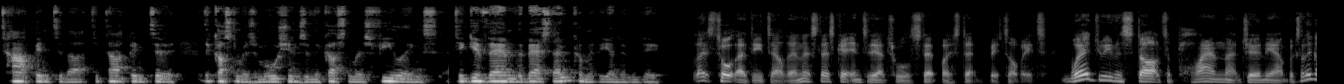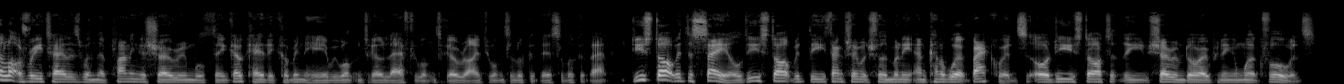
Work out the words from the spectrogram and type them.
tap into that, to tap into the customer's emotions and the customer's feelings to give them the best outcome at the end of the day let's talk that detail then. Let's let's get into the actual step by step bit of it. Where do you even start to plan that journey out? Because I think a lot of retailers, when they're planning a showroom, will think, okay, they come in here, we want them to go left, we want them to go right, we want them to look at this or look at that. Do you start with the sale? Do you start with the thanks very much for the money and kind of work backwards, or do you start at the showroom door opening and work forwards?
